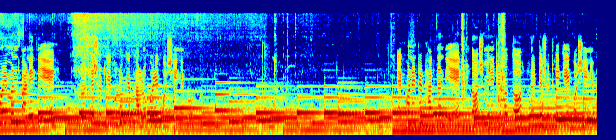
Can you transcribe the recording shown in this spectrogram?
পরিমাণ পানি দিয়ে লইট্টা শুটকিগুলোকে ভালো করে কষিয়ে নেব। এখন একটা ঢাকনা দিয়ে 10 মিনিটের মতো লইট্টা শুটকিকে কষিয়ে নেব।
